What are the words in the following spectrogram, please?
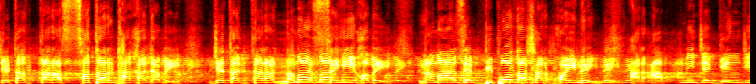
যেটা দ্বারা সাতার ঢাকা যাবে যেটা দ্বারা নামাজ সেহি হবে। নামাজে বিপদ আসার ভয় নেই। আর আপনি যে গেঞ্জি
